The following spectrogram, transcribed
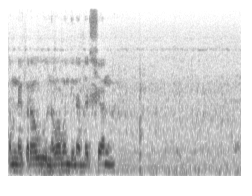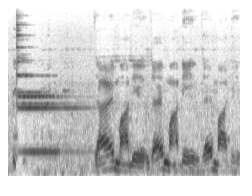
તમને કરાવવું નવા મંદિરના દર્શન. જય મહાદેવ જય મહાદેવ જય મહાદેવ.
